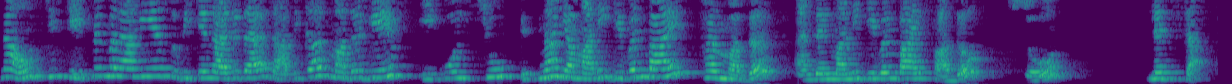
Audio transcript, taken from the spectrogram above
नाउ उसकी स्टेटमेंट बनानी है। So we can write it as Radhika's mother gave equals to इतना, या money given by her mother and then money given by father so let's start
